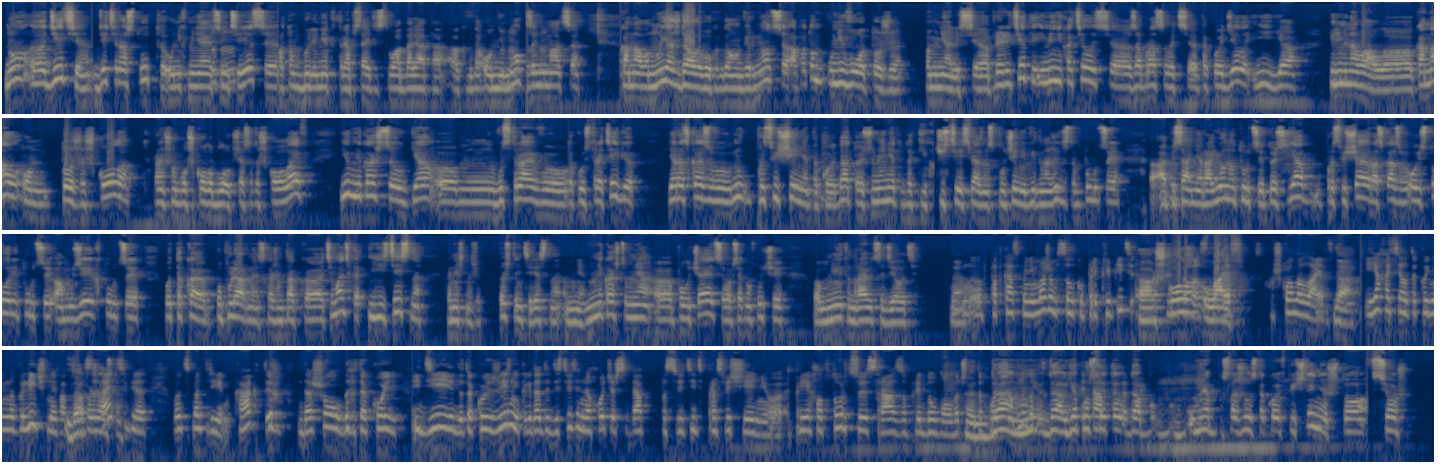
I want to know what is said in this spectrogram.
но дети, дети растут, у них меняются uh интересы, потом были некоторые обстоятельства отдалята, когда он не uh мог заниматься каналом, но я ждал его, когда он вернется, а потом у него тоже поменялись э, приоритеты, и мне не хотелось э, забрасывать э, такое дело, и я переименовал канал, он тоже школа, раньше он был школа-блог, сейчас это школа лайф, и мне кажется, я эм, выстраиваю такую стратегию, я рассказываю, ну, просвещение такое, да, то есть у меня нет таких частей, связанных с получением вида на жительство в Турции, описание района Турции, то есть я просвещаю, рассказываю о истории Турции, о музеях Турции, вот такая популярная, скажем так, тематика, и, естественно, конечно же, то, что интересно мне. Но мне кажется, у меня э, получается, во всяком случае, э, мне это нравится делать. Да. Ну, в подкаст мы не можем ссылку прикрепить. А, школа Life. Школа Life. Да. И я хотела такой немного личный вопрос да, задать тебе. Вот смотри, как ты дошел до такой идеи, до такой жизни, когда ты действительно хочешь себя посвятить просвещению? Ты приехал в Турцию и сразу придумал, вот что ты да, хочешь. Ну, мне, вот да, я просто это, да, у меня сложилось такое впечатление, что все,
